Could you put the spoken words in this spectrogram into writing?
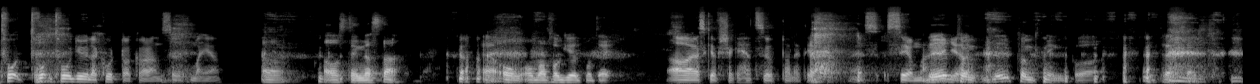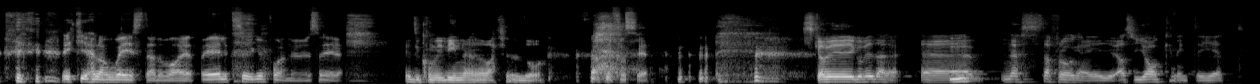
Två, två, två gula kort dock har han, så det får man ge. Ja, avstängd nästa. Om, om man får gult mot dig. Ja, jag ska försöka hetsa upp honom lite. grann. Se om han Blir punkt, blir punktning på, pressen? Vilken jävla waste det hade varit. Men jag är lite sugen på det nu när du säger det. Du kommer vinna den här matchen ändå. Ja, vi får se. Ska vi gå vidare? Eh, Mm. Nästa fråga är ju, alltså jag kan inte ge ett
